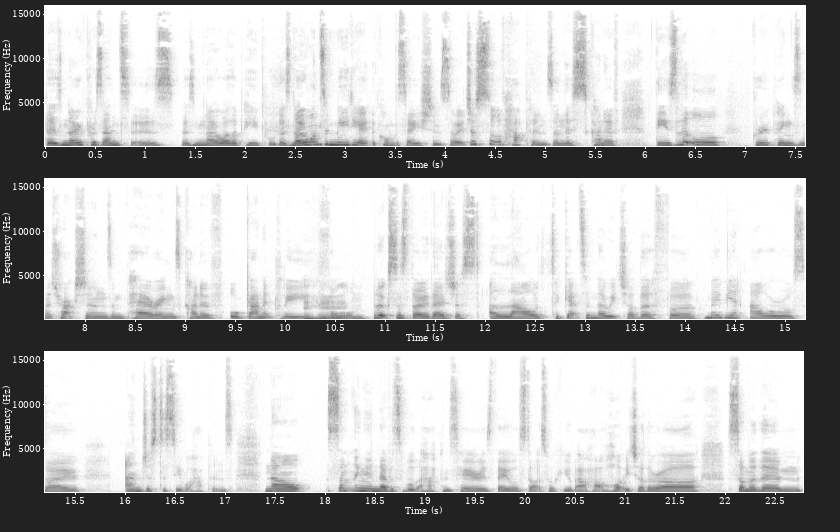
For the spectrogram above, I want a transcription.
There's no presenters, there's no other people, there's no one to mediate the conversation. So it just sort of happens and this kind of these little groupings and attractions and pairings kind of organically mm-hmm. form. It looks as though they're just allowed to get to know each other for maybe an hour or so and just to see what happens. Now, something inevitable that happens here is they all start talking about how hot each other are. Some of them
